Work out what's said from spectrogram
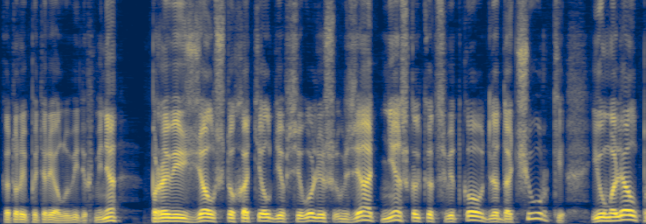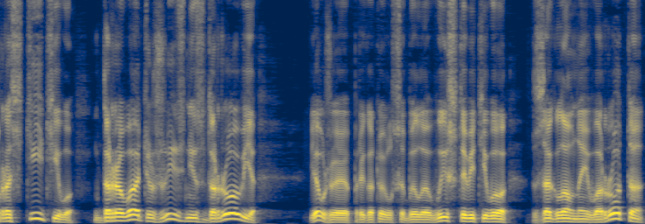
который потерял, увидев меня, провизжал, что хотел где всего лишь взять несколько цветков для дочурки и умолял простить его, даровать жизнь и здоровье. Я уже приготовился было выставить его за главные ворота,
